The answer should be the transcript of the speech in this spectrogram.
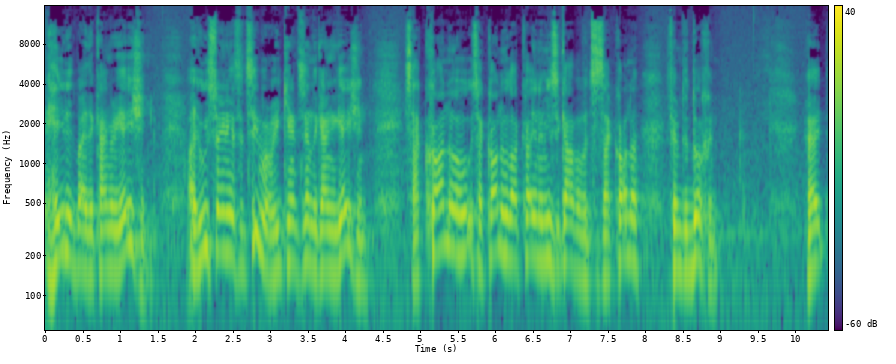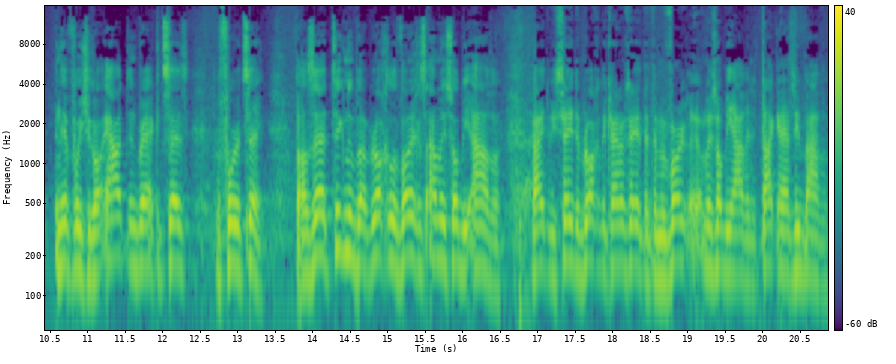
hated by the congregation. Uh, who's saying it's a tzibur? He can't stand the congregation. Sakrano la koyin a It's a sakrano for him duchen. Right? And therefore, you should go out in bracket says before it say. Right? We say the bracha, the kind of say that the mevorich shall be ava, the taka has to be bava.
